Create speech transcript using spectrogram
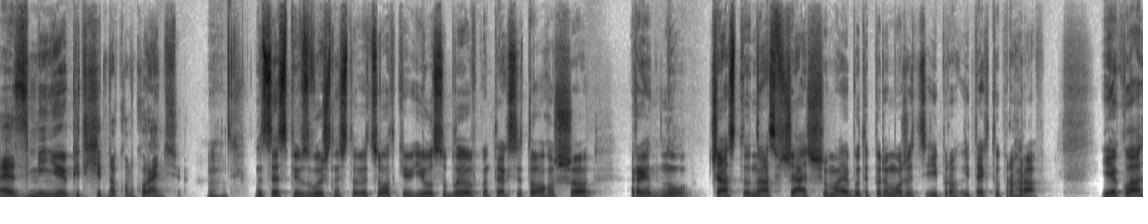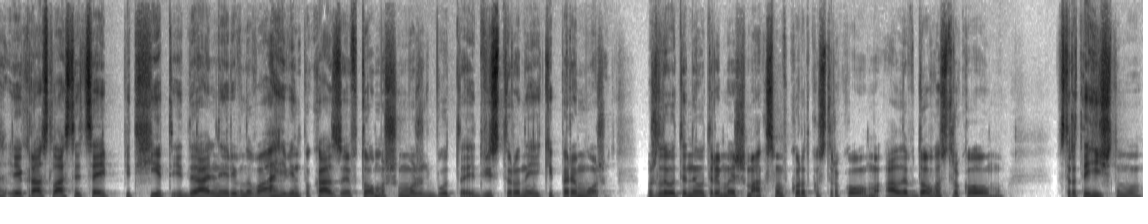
е, змінює підхід на конкуренцію. Мгм. Ну, це співзвучно 100%, і особливо в контексті того, що рин, ну, часто нас вчать, що має бути переможець і, про, і той, хто програв. І якраз власне цей підхід ідеальної рівноваги він показує в тому, що можуть бути дві сторони, які переможуть. Можливо, ти не отримаєш максимум в короткостроковому, але в довгостроковому, в стратегічному,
